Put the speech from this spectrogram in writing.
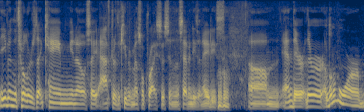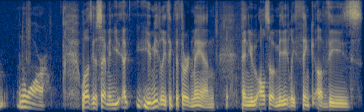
even the thrillers that came, you know, say after the Cuban Missile Crisis in the 70s and 80s. Mm-hmm. Um, and they're, they're a little more noir, well, I was going to say, I mean, you, uh, you immediately think the third man, yeah. and you also immediately think of these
